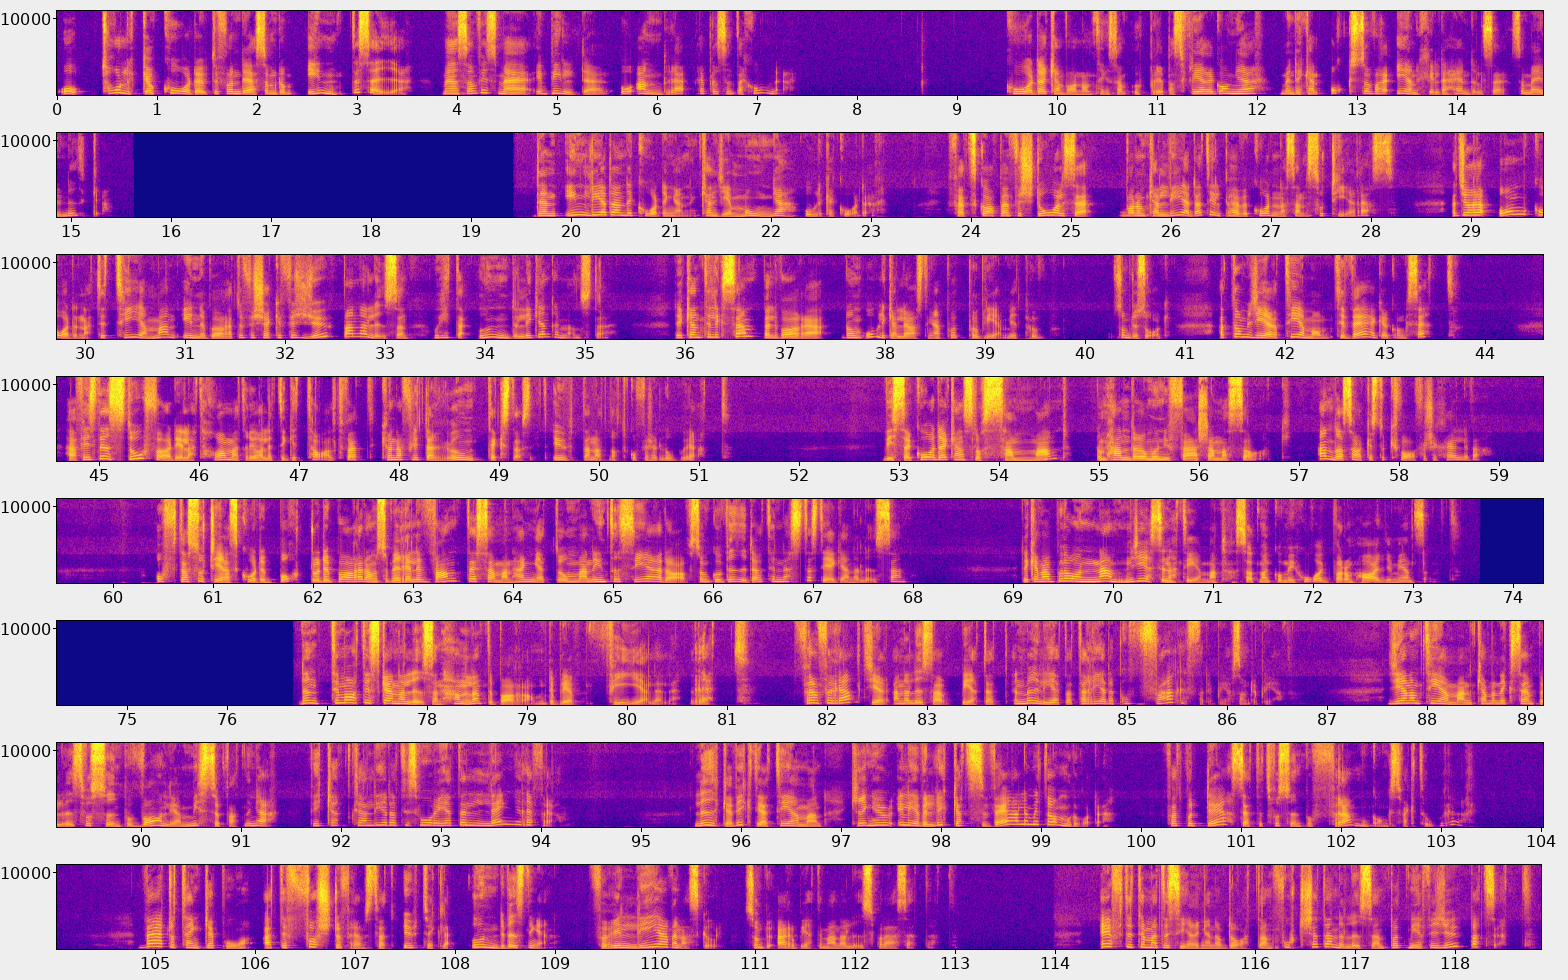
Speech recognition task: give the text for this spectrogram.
Och tolka och koda utifrån det som de inte säger, men som finns med i bilder och andra representationer. Koder kan vara någonting som upprepas flera gånger, men det kan också vara enskilda händelser som är unika. Den inledande kodningen kan ge många olika koder. För att skapa en förståelse vad de kan leda till behöver koderna sedan sorteras. Att göra om koderna till teman innebär att du försöker fördjupa analysen och hitta underliggande mönster. Det kan till exempel vara de olika lösningarna på ett problem i ett prov som du såg. Att de ger tema om tillvägagångssätt. Här finns det en stor fördel att ha materialet digitalt för att kunna flytta runt textavsnitt utan att något går förlorat. Vissa koder kan slås samman. De handlar om ungefär samma sak. Andra saker står kvar för sig själva. Ofta sorteras koder bort och det är bara de som är relevanta i sammanhanget och man är intresserad av som går vidare till nästa steg i analysen. Det kan vara bra att namnge sina teman så att man kommer ihåg vad de har gemensamt. Den tematiska analysen handlar inte bara om det blev fel eller rätt. Framförallt ger analysarbetet en möjlighet att ta reda på varför det blev som det blev. Genom teman kan man exempelvis få syn på vanliga missuppfattningar, vilket kan leda till svårigheter längre fram. Lika viktiga är teman kring hur elever lyckats väl med ett område, för att på det sättet få syn på framgångsfaktorer. Värt att tänka på att det först och främst för att utveckla undervisningen, för elevernas skull, som du arbetar med analys på det här sättet. Efter tematiseringen av datan fortsätter analysen på ett mer fördjupat sätt.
